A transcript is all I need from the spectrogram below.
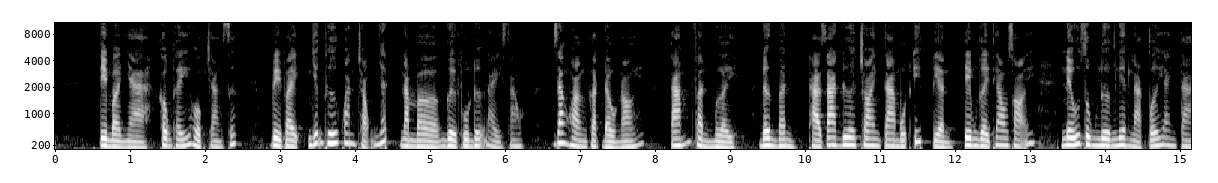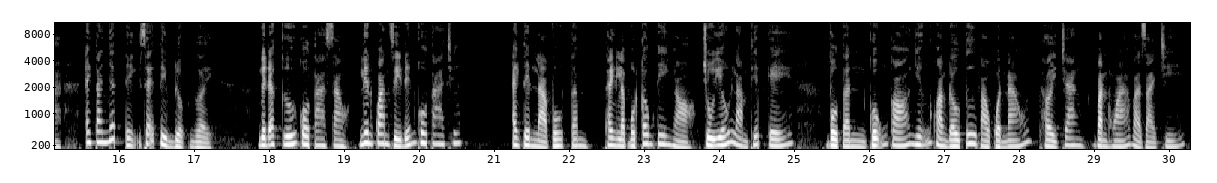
Tìm ở nhà, không thấy hộp trang sức. Vì vậy, những thứ quan trọng nhất nằm ở người phụ nữ này sao? Giang Hoàng gật đầu nói. 8 phần 10. Đơn bân, thả ra đưa cho anh ta một ít tiền, tìm người theo dõi. Nếu Dung Lương liên lạc với anh ta, anh ta nhất định sẽ tìm được người. Người đã cứu cô ta sao? Liên quan gì đến cô ta chứ? Anh tên là Vô Tâm, thành lập một công ty nhỏ, chủ yếu làm thiết kế. Vô Tần cũng có những khoản đầu tư vào quần áo, thời trang, văn hóa và giải trí.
